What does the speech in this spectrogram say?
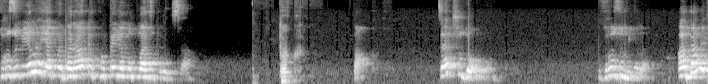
Зрозуміли, як вибирати пропиляну пласть бруса? Так. Так. Це чудово. Зрозуміло. А далі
